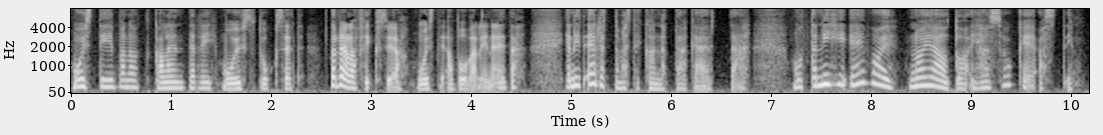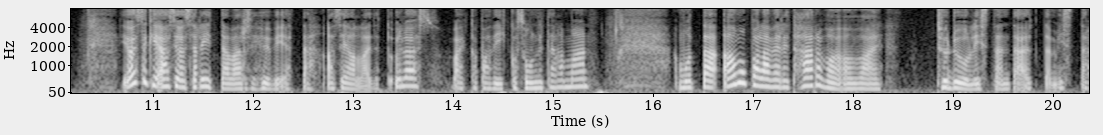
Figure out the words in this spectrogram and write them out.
Muistiipanot, kalenteri, muistutukset, todella fiksuja muistiapuvälineitä. Ja niitä ehdottomasti kannattaa käyttää. Mutta niihin ei voi nojautua ihan sokeasti. Joissakin asioissa riittää varsin hyvin, että asia on laitettu ylös, vaikkapa viikkosuunnitelmaan. Mutta aamupalaverit harvoin on vain to-do-listan täyttämistä.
